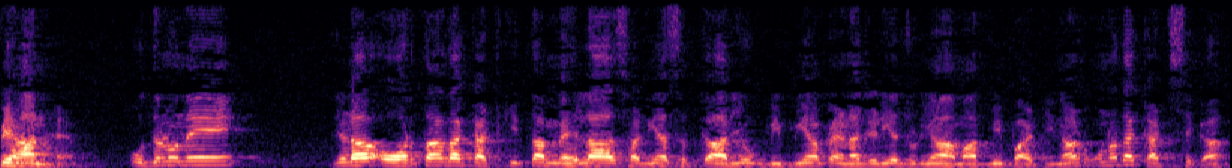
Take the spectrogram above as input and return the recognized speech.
ਬਿਆਨ ਹੈ। ਉਦੋਂ ਉਹਨੇ ਜਿਹੜਾ ਔਰਤਾਂ ਦਾ ਇਕੱਠ ਕੀਤਾ, ਮਹਿਲਾ ਸਾਡੀਆਂ ਸਤਿਕਾਰਯੋਗ ਬੀਬੀਆਂ, ਭੈਣਾਂ ਜਿਹੜੀਆਂ ਜੁੜੀਆਂ ਆਮ ਆਦਮੀ ਪਾਰਟੀ ਨਾਲ, ਉਹਨਾਂ ਦਾ ਇਕੱਠ ਸੀਗਾ।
